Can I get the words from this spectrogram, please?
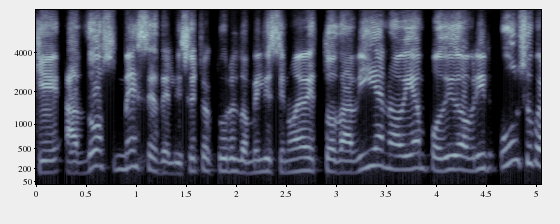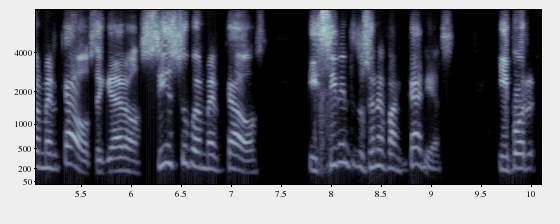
que a dos meses del 18 de octubre del 2019 todavía no habían podido abrir un supermercado, se quedaron sin supermercados y sin instituciones bancarias. Y por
